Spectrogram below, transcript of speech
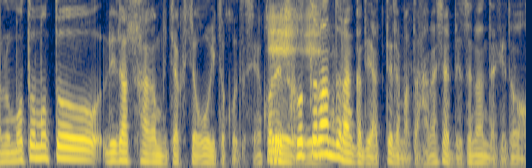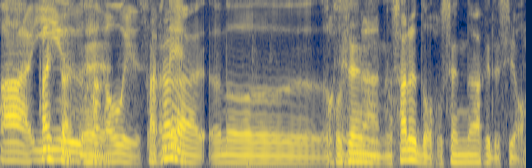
もともと離脱派がむちゃくちゃ多いところですよ。これ、スコットランドなんかでやってればまた話は別なんだけど、大した、ね、派が多いですからね。あの補選されど補選なわけですよ。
